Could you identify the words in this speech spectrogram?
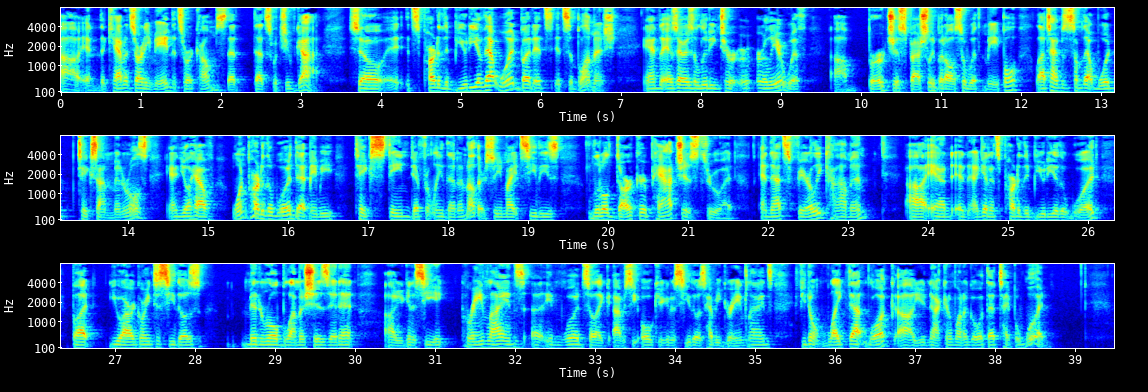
Uh, and the cabinet's already made. That's where it comes. That that's what you've got. So it's part of the beauty of that wood, but it's it's a blemish. And as I was alluding to earlier with uh, birch especially, but also with maple. A lot of times some of that wood takes on minerals, and you'll have one part of the wood that maybe takes stain differently than another. So you might see these little darker patches through it, and that's fairly common. Uh, and and again, it's part of the beauty of the wood, but you are going to see those mineral blemishes in it. Uh, you're going to see grain lines uh, in wood. So, like obviously oak, you're going to see those heavy grain lines. If you don't like that look, uh, you're not going to want to go with that type of wood.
